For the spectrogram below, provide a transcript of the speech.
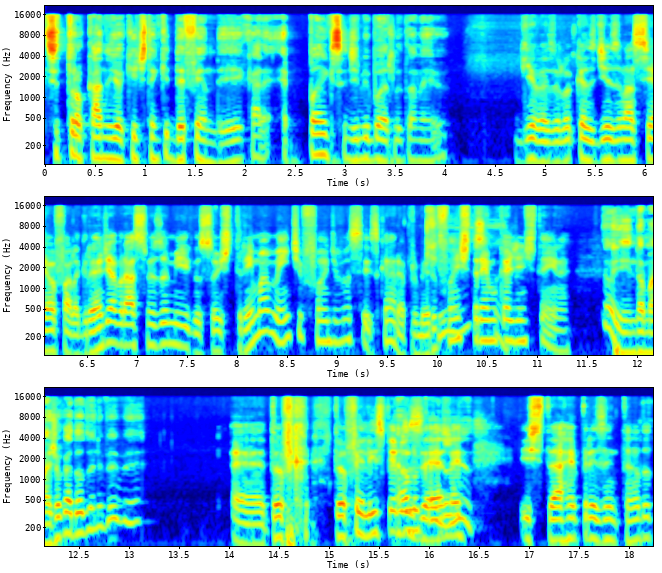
Se trocar no Jokic tem que defender. Cara, é punk esse Jimmy Butler também, viu? Givas, o Lucas Dias Maciel fala: Grande abraço, meus amigos. Sou extremamente fã de vocês. Cara, é o primeiro que fã isso, extremo né? que a gente tem, né? Não, e ainda mais jogador do NBB. É, tô, tô feliz pelo é Zeller estar representando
